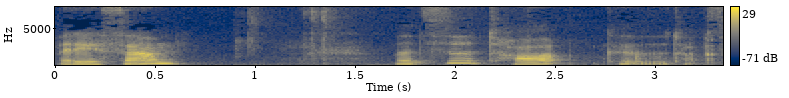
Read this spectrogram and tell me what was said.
Fresa. Let's do the top because the top is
